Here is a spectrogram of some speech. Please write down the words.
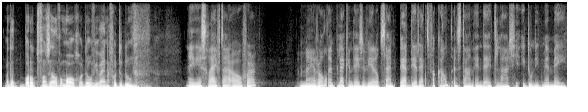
Maar dat borrelt vanzelf omhoog, hoor. Daar hoef je weinig voor te doen. Nee, je schrijft daarover. Mijn rol en plek in deze wereld zijn per direct vakant en staan in de etalage. Ik doe niet meer mee.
